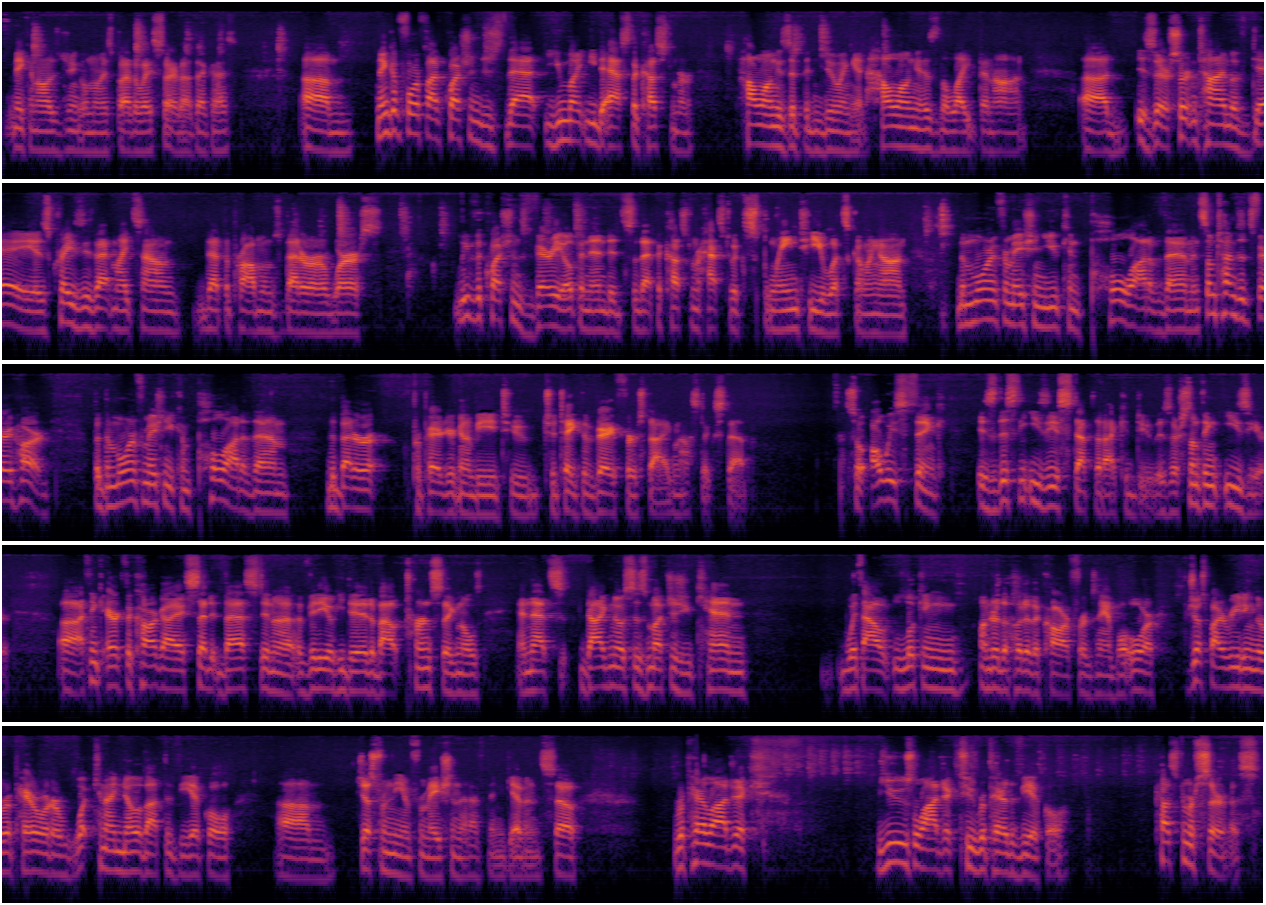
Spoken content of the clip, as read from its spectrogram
making all his jingle noise, by the way. Sorry about that, guys. Um, think of four or five questions that you might need to ask the customer. How long has it been doing it? How long has the light been on? Uh, is there a certain time of day, as crazy as that might sound, that the problem's better or worse? Leave the questions very open ended so that the customer has to explain to you what's going on. The more information you can pull out of them, and sometimes it's very hard, but the more information you can pull out of them, the better prepared you're going to be to, to take the very first diagnostic step. So always think is this the easiest step that I could do? Is there something easier? Uh, I think Eric the Car Guy said it best in a, a, video he did about turn signals, and that's diagnose as much as you can without looking under the hood of the car, for example, or just by reading the repair order. What can I know about the vehicle um, just from the information that I've been given? So, repair logic, use logic to repair the vehicle. Customer service.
